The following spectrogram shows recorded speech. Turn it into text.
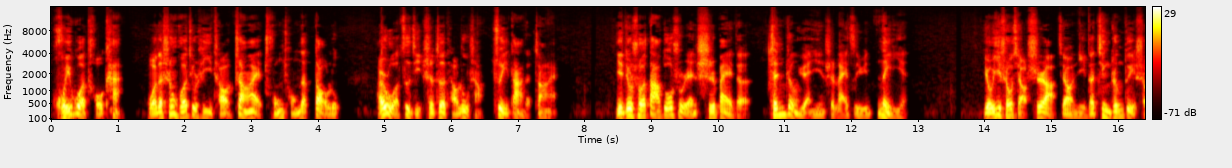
回过头看，我的生活就是一条障碍重重的道路。而我自己是这条路上最大的障碍，也就是说，大多数人失败的真正原因是来自于内因。有一首小诗啊，叫《你的竞争对手》。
